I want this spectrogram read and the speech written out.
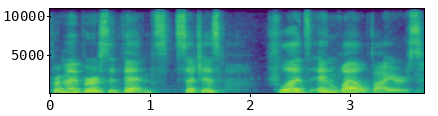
from adverse events such as floods and wildfires.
